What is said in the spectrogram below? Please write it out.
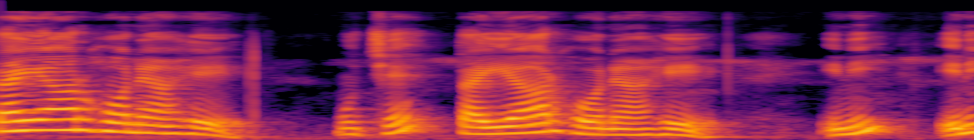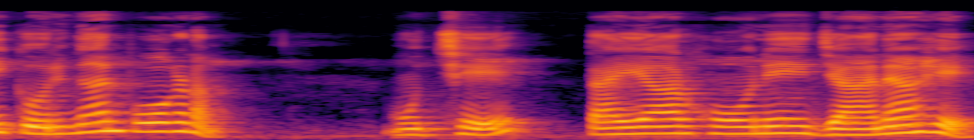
തയ്യാർ ഹോനാഹേ. മുച്ചേ തയ്യാർ ഹോനാഹേ. ഇനി എനിക്കൊരുങ്ങാൻ പോകണം. മുച്ചേ തയ്യാർ ഹോനേ ജാനാഹേ.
